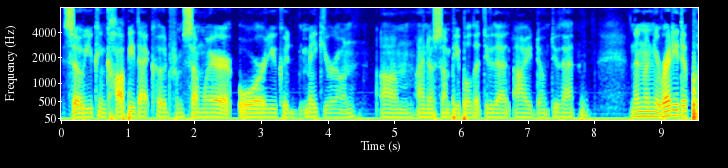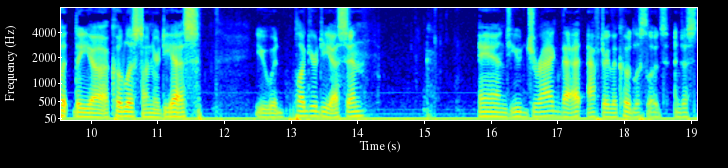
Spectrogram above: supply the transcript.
so you can copy that code from somewhere or you could make your own. Um, I know some people that do that. I don't do that. And then when you're ready to put the uh, code list on your DS, you would plug your DS in and you drag that after the code list loads and just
